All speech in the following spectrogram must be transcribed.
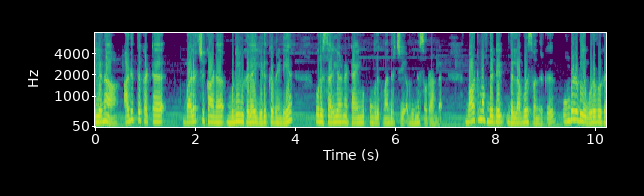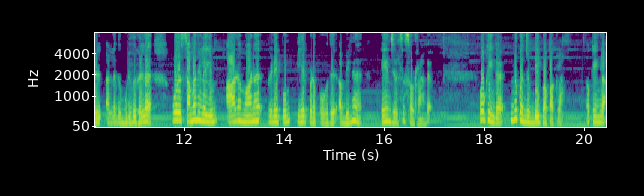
இல்லனா அடுத்த கட்ட வளர்ச்சிக்கான முடிவுகளை எடுக்க வேண்டிய ஒரு சரியான டைம் உங்களுக்கு வந்துருச்சு அப்படின்னு சொல்றாங்க. Bottom of the deck the lovers வந்திருக்கு. உங்களுடைய உறவுகள் அல்லது முடிவுகள்ல ஒரு சமநிலையும் ஆழமான பிணைப்பும் ஏற்பட போகுது அப்படின்னு ஏஞ்சல்ஸ் சொல்றாங்க. ஓகேங்க இன்னும் கொஞ்சம் டீப்பா பார்க்கலாம். ஓகேங்களா?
